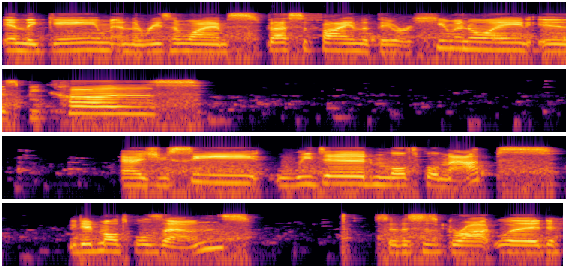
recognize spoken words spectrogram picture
in the game. And the reason why I'm specifying that they were humanoid is because As you see, we did multiple maps. We did multiple zones. So this is Grahtwood,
